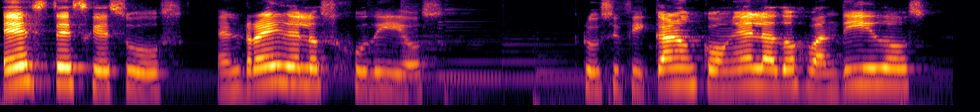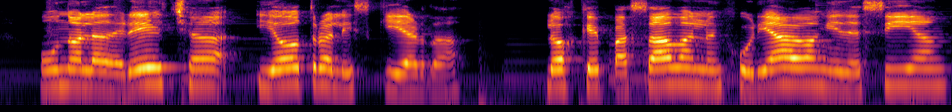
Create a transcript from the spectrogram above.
Este es Jesús, el rey de los judíos. Crucificaron con él a dos bandidos, uno a la derecha y otro a la izquierda. Los que pasaban lo injuriaban y decían,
